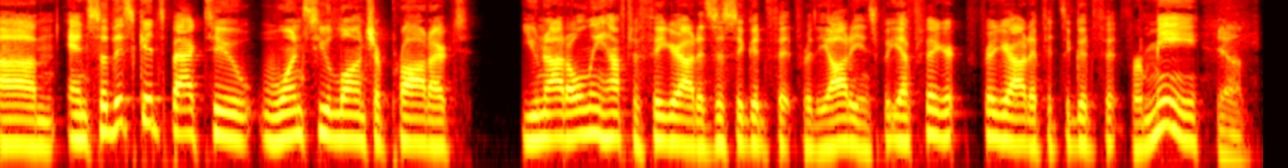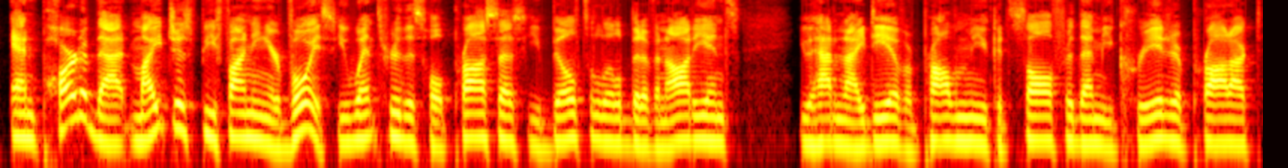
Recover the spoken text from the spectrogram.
Um, and so this gets back to once you launch a product, you not only have to figure out is this a good fit for the audience, but you have to figure figure out if it's a good fit for me. Yeah. And part of that might just be finding your voice. You went through this whole process, you built a little bit of an audience, you had an idea of a problem you could solve for them, you created a product,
